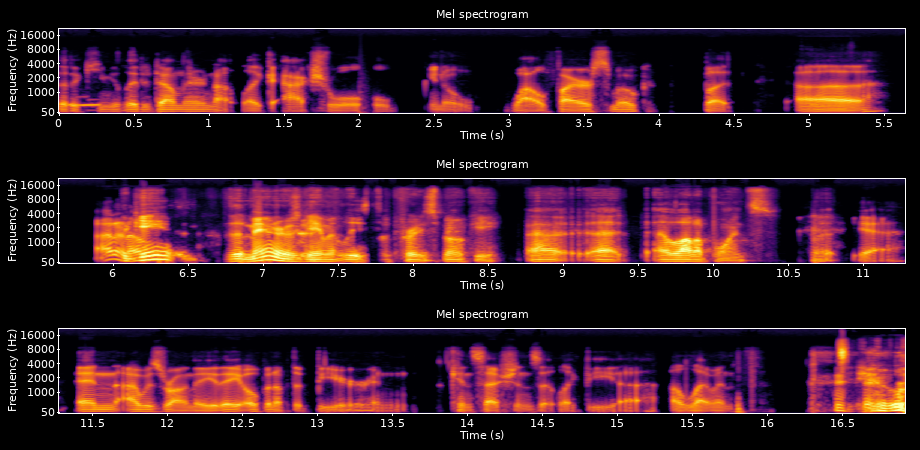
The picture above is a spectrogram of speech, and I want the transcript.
that accumulated down there, not like actual, you know, wildfire smoke. But uh, I don't The know. game, the Mariners game at least looked pretty smoky uh, at a lot of points. But Yeah, and I was wrong. They they open up the beer and concessions at like the uh, eleventh. Ew.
